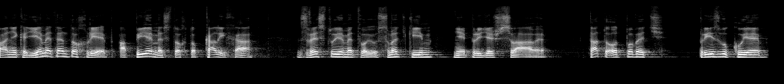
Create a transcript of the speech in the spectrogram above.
Pane, keď jeme tento chlieb a pijeme z tohto kalicha, zvestujeme Tvoju smrť, kým neprídeš v sláve. Táto odpoveď prízvukuje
